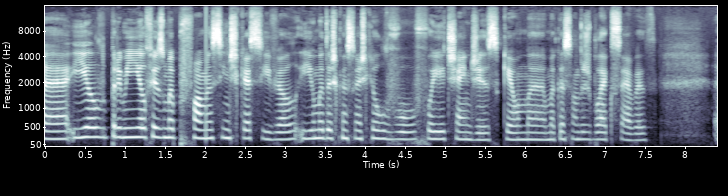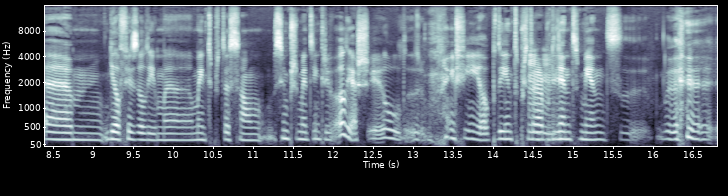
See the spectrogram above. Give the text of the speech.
Uh, e ele, para mim, ele fez uma performance inesquecível e uma das canções que ele levou foi a Changes, que é uma, uma canção dos Black Sabbath. Um, e ele fez ali uma, uma interpretação simplesmente incrível. Aliás, ele, enfim, ele podia interpretar uhum. brilhantemente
